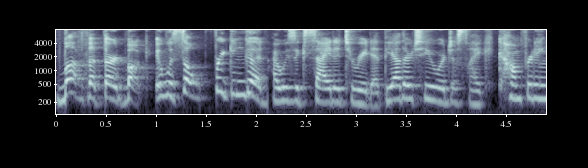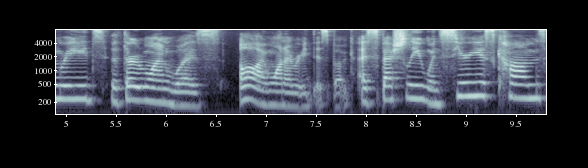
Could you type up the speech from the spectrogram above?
loved the third book. It was so freaking good. I was excited to read it. The other two were just like comforting reads. The third one was oh, I want to read this book, especially when Sirius comes.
